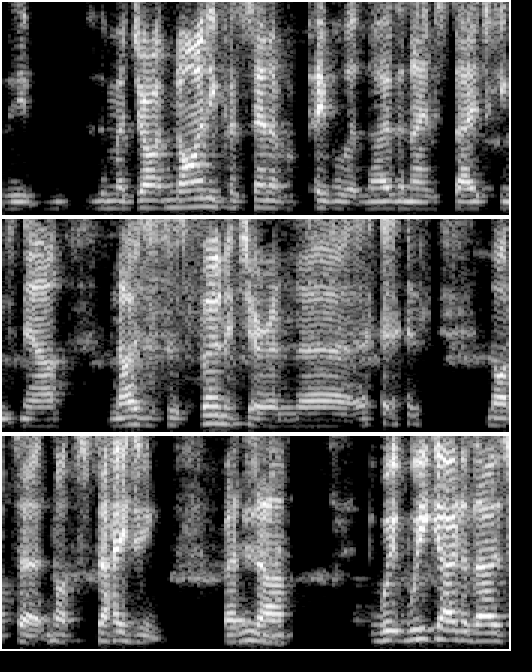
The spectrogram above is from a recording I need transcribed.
the the majority ninety percent of people that know the name Stage Kings now knows us as furniture and uh, not uh, not staging. But um, we, we go to those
